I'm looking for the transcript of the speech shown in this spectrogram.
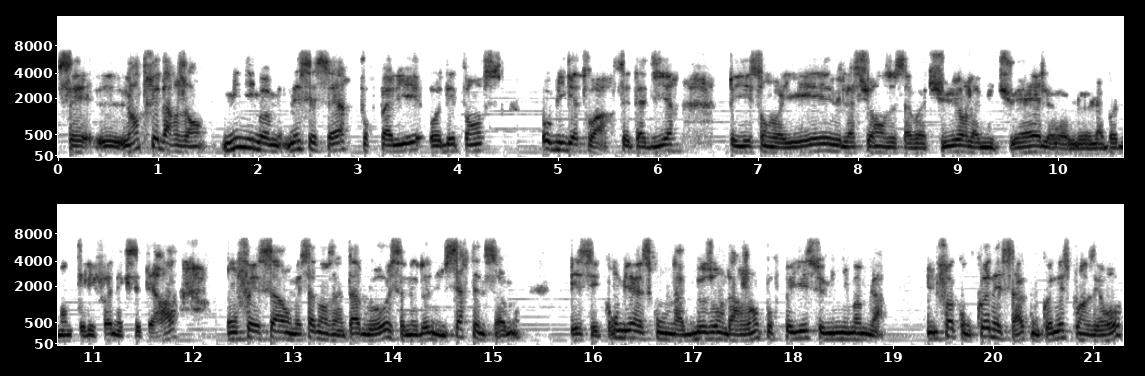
C'est l'entrée d'argent minimum nécessaire pour pallier aux dépenses obligatoires, c'est-à-dire payer son loyer, l'assurance de sa voiture, la mutuelle, le- l'abonnement de téléphone, etc. On fait ça, on met ça dans un tableau et ça nous donne une certaine somme. Et c'est combien est-ce qu'on a besoin d'argent pour payer ce minimum-là? Une fois qu'on connaît ça, qu'on connaît ce point zéro,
